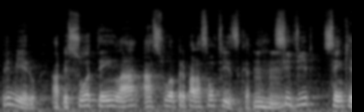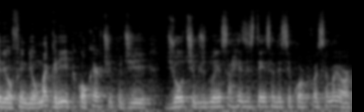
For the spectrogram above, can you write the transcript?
primeiro, a pessoa tem lá a sua preparação física. Uhum. Se vir sem querer ofender uma gripe, qualquer tipo de, de outro tipo de doença, a resistência desse corpo vai ser maior.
